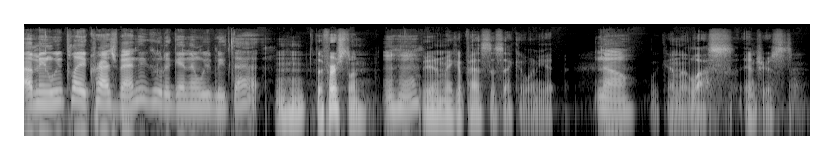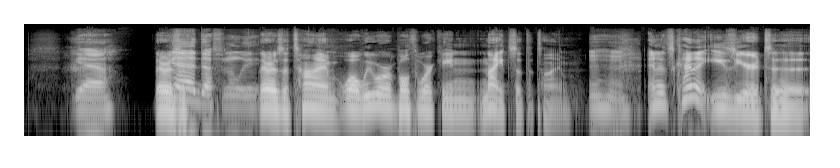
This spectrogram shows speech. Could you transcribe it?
I mean, we played Crash Bandicoot again, and we beat that. hmm The first one, hmm we didn't make it past the second one yet. No. We kind of lost interest. Yeah. There was Yeah, a definitely. there was a time. Well, we were both working nights at the time, hmm and it's kind of easier to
